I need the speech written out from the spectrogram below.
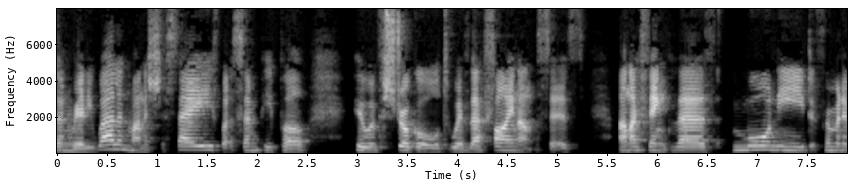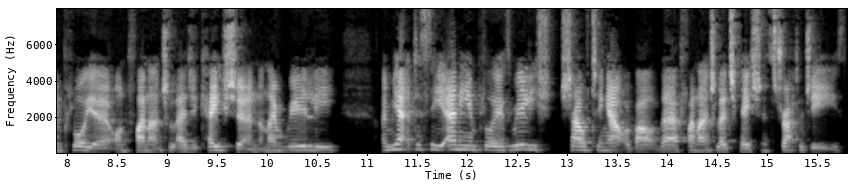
done really well and managed to save, but some people who have struggled with their finances. And I think there's more need from an employer on financial education. And I'm really I'm yet to see any employers really sh- shouting out about their financial education strategies.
